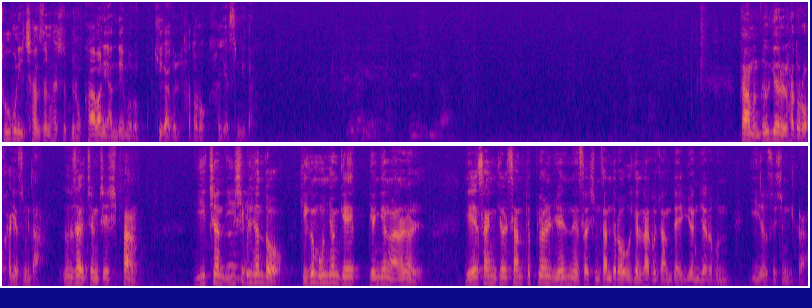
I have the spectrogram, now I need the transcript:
두 분이 찬성하셨으면 가만히 안 되므로 기각을 하도록 하겠습니다. 다음은 의결을 하도록 하겠습니다. 의사일정 제10항 2021년도 기금 운영계획 변경안을 예산결산특별위원회에서 심산대로 의결하고자 하는데 위원 여러분 이의 없으십니까?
